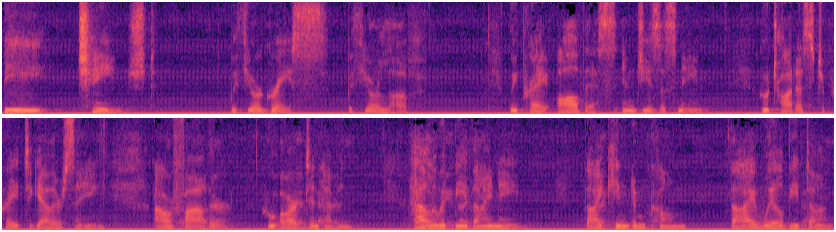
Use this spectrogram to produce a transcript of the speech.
be changed with your grace, with your love. We pray all this in Jesus' name, who taught us to pray together, saying, Our Father, who art in heaven, hallowed be thy name. Thy kingdom come, thy will be done,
